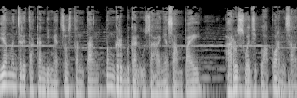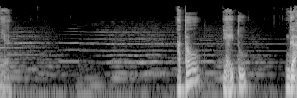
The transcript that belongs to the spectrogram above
yang menceritakan di medsos tentang penggerbekan usahanya sampai harus wajib lapor misalnya. Atau ya itu, nggak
